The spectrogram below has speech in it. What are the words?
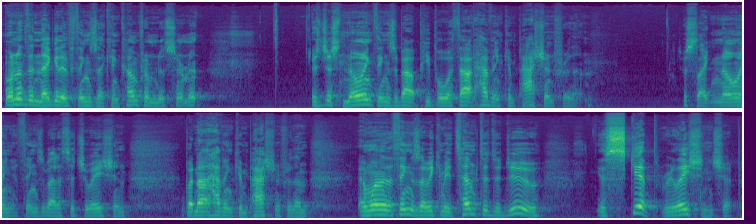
One of the negative things that can come from discernment is just knowing things about people without having compassion for them. Just like knowing things about a situation, but not having compassion for them. And one of the things that we can be tempted to do is skip relationship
